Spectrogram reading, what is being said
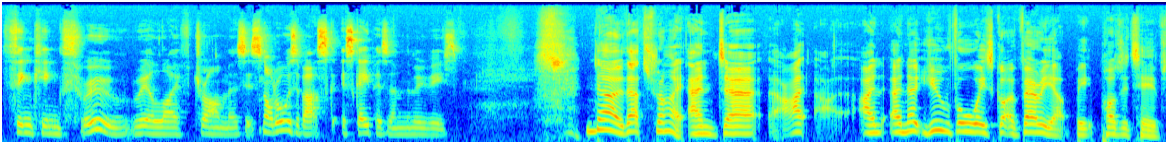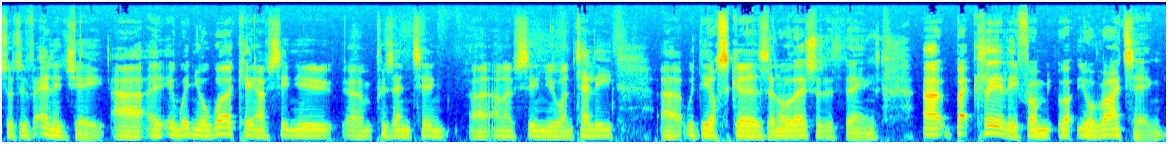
thinking through real life dramas. It's not always about escapism. The movies. No, that's right. And uh, I, I, I know you've always got a very upbeat, positive sort of energy. Uh, and when you're working, I've seen you um, presenting, uh, and I've seen you on telly uh, with the Oscars and all those sort of things. Uh, but clearly, from your writing,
